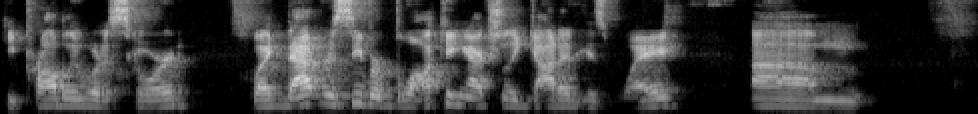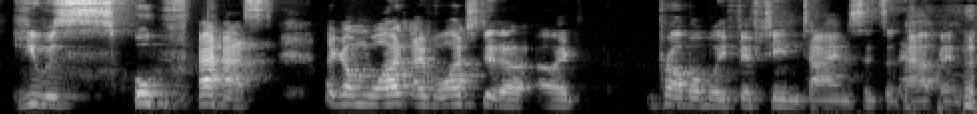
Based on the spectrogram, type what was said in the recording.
he probably would have scored. Like that receiver blocking actually got in his way. Um, he was so fast. Like I'm wa- I've watched it uh, like probably 15 times since it happened,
